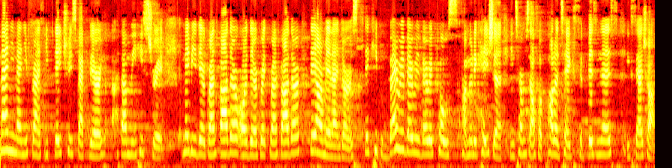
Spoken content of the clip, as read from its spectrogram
many many friends if they trace back their family history, maybe their grandfather or their great grandfather they are mainlanders. They keep very, very, very close communication in terms of uh, politics, business, etc.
